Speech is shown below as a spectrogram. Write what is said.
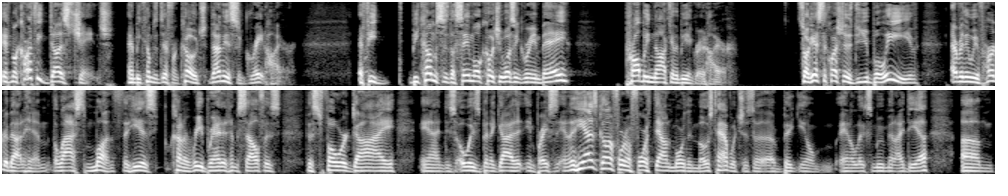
if McCarthy does change and becomes a different coach, then it's a great hire. If he becomes the same old coach he was in Green Bay, probably not going to be a great hire. So I guess the question is, do you believe everything we've heard about him the last month that he has kind of rebranded himself as this forward guy and has always been a guy that embraces and he has gone for a fourth down more than most have, which is a big, you know, analytics movement idea. Um,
